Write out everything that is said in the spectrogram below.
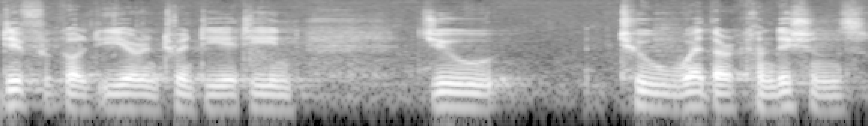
difficult year in 2018 due to weather conditions.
